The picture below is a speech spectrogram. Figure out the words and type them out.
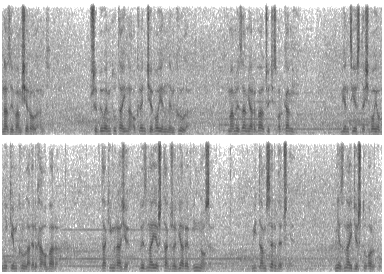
Nazywam się Roland. Przybyłem tutaj na okręcie wojennym króla. Mamy zamiar walczyć z orkami. Więc jesteś wojownikiem króla Erchaobara. W takim razie, wyznajesz także wiarę w Innosa. Witam serdecznie. Nie znajdziesz tu orków.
